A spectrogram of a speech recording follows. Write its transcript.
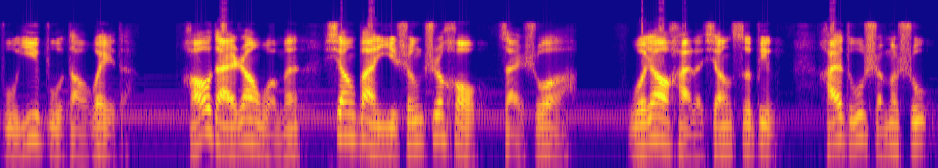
不一步到位的？好歹让我们相伴一生之后再说啊！我要害了相思病，还读什么书，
